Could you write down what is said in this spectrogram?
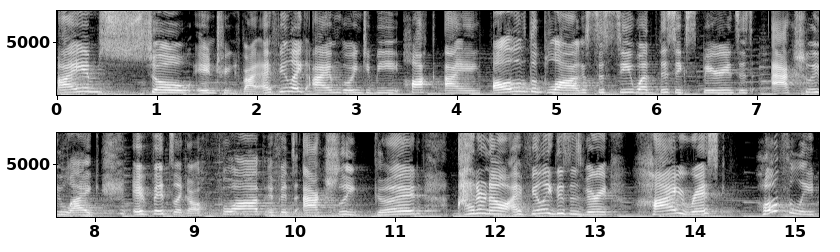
I am so intrigued by. I feel like I'm going to be hawk-eyeing all of the blogs to see what this experience is actually like, if it's like a flop, if it's actually good. I don't know. I feel like this is very high risk, hopefully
